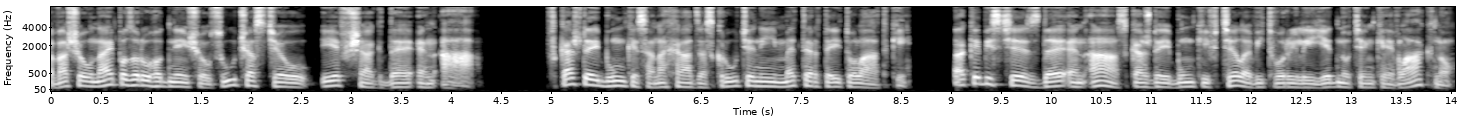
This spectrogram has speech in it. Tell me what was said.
Vašou najpozoruhodnejšou súčasťou je však DNA. V každej bunke sa nachádza skrútený meter tejto látky. A keby ste z DNA z každej bunky v tele vytvorili jednotenké vlákno,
